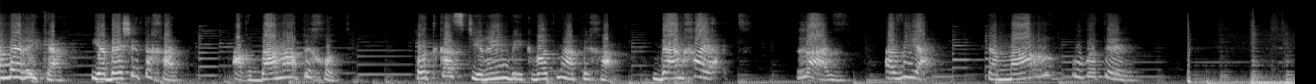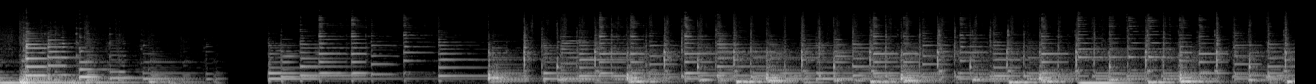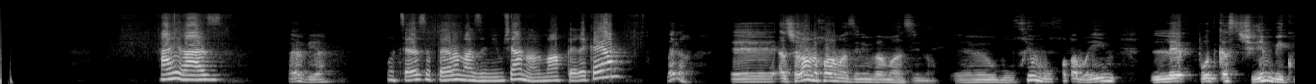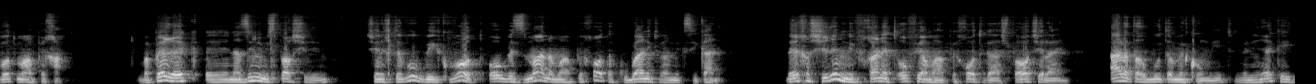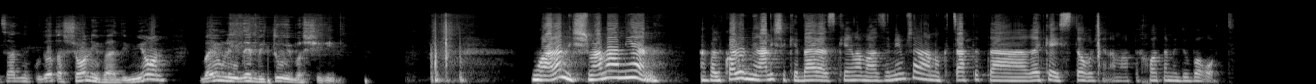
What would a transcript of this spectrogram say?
אמריקה, יבשת אחת, ארבע מהפכות. פודקאסט שירים בעקבות מהפכה, בהנחיית רז, אביה, תמר ובתל. היי רז, היי אביה. רוצה לספר למאזינים שלנו על מה הפרק היום? בטח. אה, אז שלום לכל המאזינים והמאזינות, אה, וברוכים וברוכות הבאים לפודקאסט שירים בעקבות מהפכה. בפרק אה, נאזין למספר שירים שנכתבו בעקבות או בזמן המהפכות הקובאנית והמקסיקנית. דרך השירים נבחן את אופי המהפכות וההשפעות שלהן על התרבות המקומית, ונראה כיצד נקודות השוני והדמיון באים לידי ביטוי בשירים. וואלה, נשמע מעניין. אבל קודם נראה לי שכדאי להזכיר למאזינים שלנו קצת את הרקע ההיסטורי של המהפכות המדוברות.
